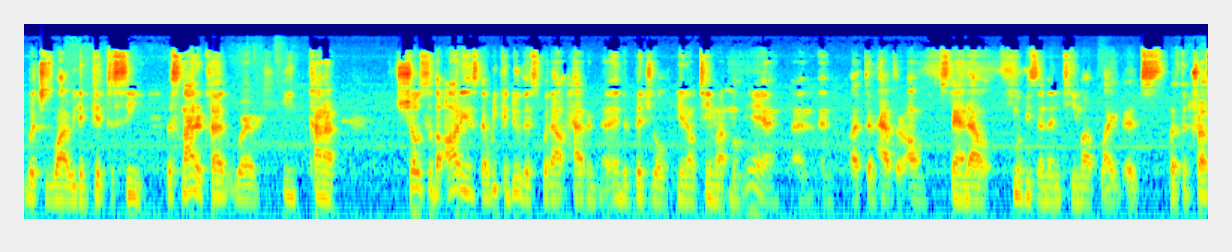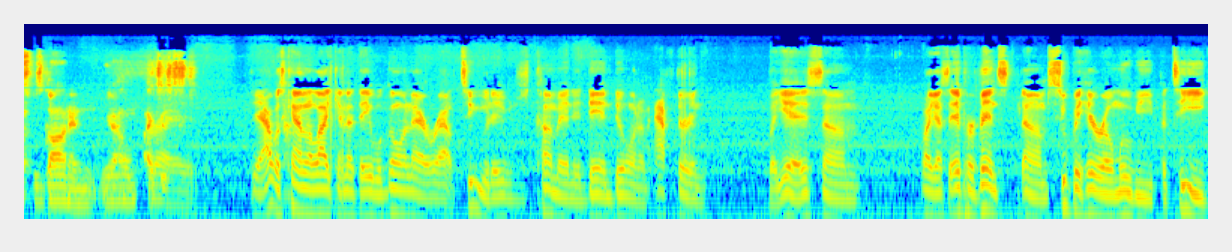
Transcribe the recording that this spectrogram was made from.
which is why we didn't get to see the Snyder cut, where he kind of shows to the audience that we can do this without having an individual, you know, team up movie, Yeah. and, and, and let them have their own standout movies and then team up. Like it's, but the trust was gone, and you know, I just Yeah, I was kind of liking that they were going that route too. They were just coming and then doing them after, and but yeah, it's um, like I said, it prevents um superhero movie fatigue,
